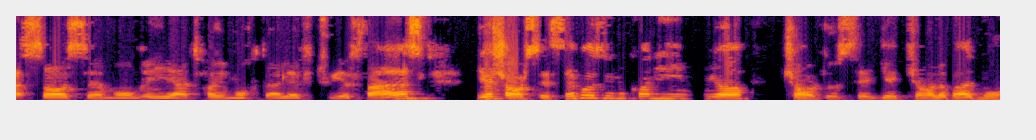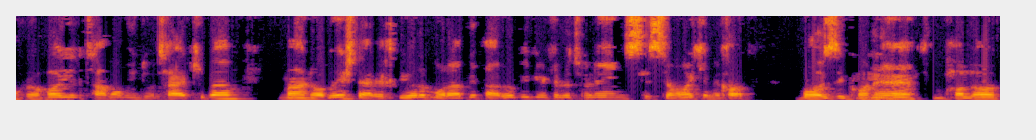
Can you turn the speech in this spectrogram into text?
اساس موقعیت های مختلف توی فصل یا 4 3 3 بازی می‌کنیم یا 4 2 3 1 که حالا باید مهره های تمام این دو ترکیبم منابعش در اختیار مربی قرار بگیره که بتونه این سیستمایی که می‌خواد بازی کنه حالا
